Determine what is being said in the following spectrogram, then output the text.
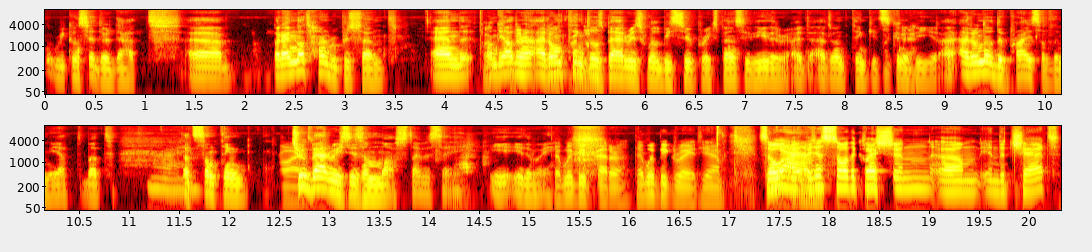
reconsider that. Uh, but I'm not hundred percent. And okay. on the other hand, I don't think those batteries will be super expensive either. I, I don't think it's okay. going to be. I, I, don't know the price of them yet, but right. that's something. Right. Two batteries is a must, I would say. E- either way, that would be better. That would be great. Yeah. So yeah. I, I, just saw the question um, in the chat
